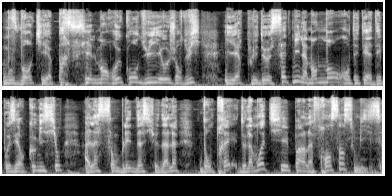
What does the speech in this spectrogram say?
mouvement qui est partiellement reconduit aujourd'hui. Hier, plus de 7000 amendements ont été déposés en commission à l'Assemblée nationale, dont près de la moitié par la France insoumise.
